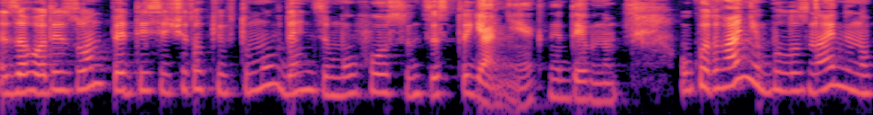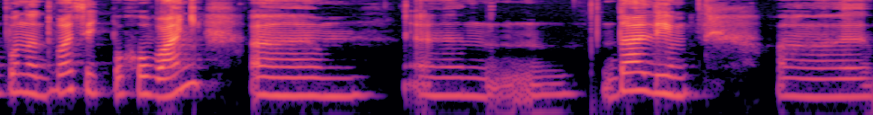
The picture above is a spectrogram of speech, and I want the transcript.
за горизонт 5000 років тому в день зимового сонцестояння, як не дивно. У кургані було знайдено понад 20 поховань. Ем, ем, Далі е,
